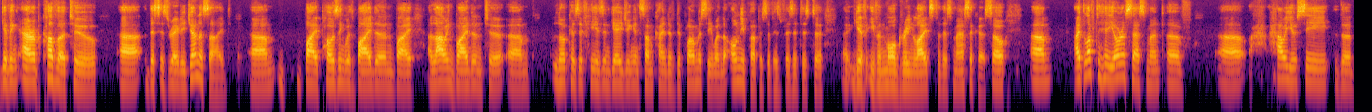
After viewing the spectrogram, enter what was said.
giving Arab cover to uh, this Israeli genocide. Um, by posing with Biden, by allowing Biden to um, look as if he is engaging in some kind of diplomacy when the only purpose of his visit is to give even more green lights to this massacre. So um, I'd love to hear your assessment of uh, how you see the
